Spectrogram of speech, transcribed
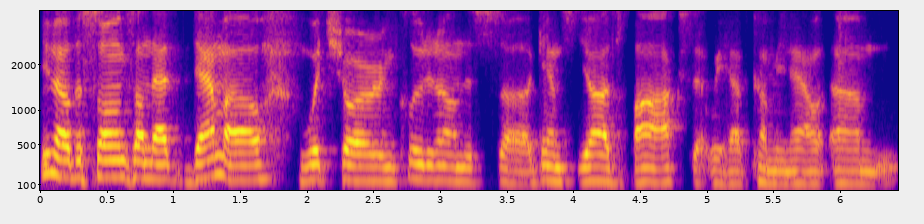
you know the songs on that demo, which are included on this uh, Against the Odds box that we have coming out, um,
